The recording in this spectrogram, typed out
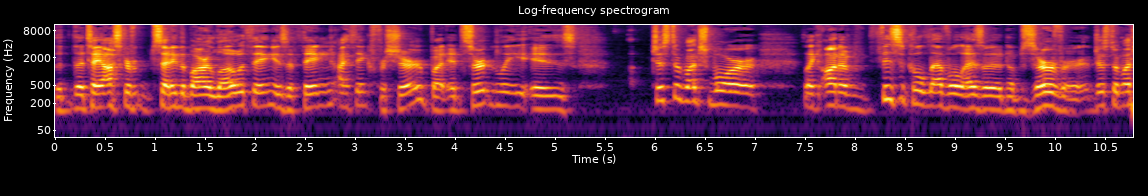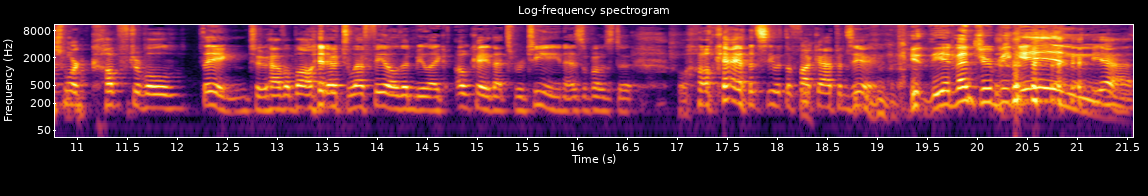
the the Teoscar setting the bar low thing is a thing. I think for sure, but it certainly is just a much more like on a physical level as an observer, just a much more comfortable thing to have a ball hit out to left field and be like, okay, that's routine, as opposed to, okay, let's see what the fuck happens here. the adventure begins. yeah.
